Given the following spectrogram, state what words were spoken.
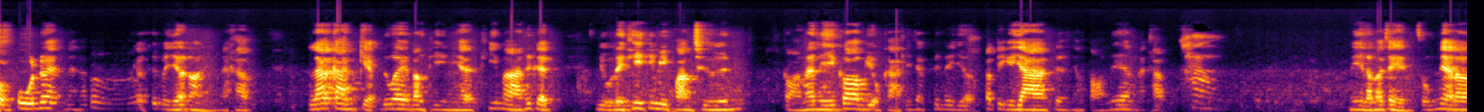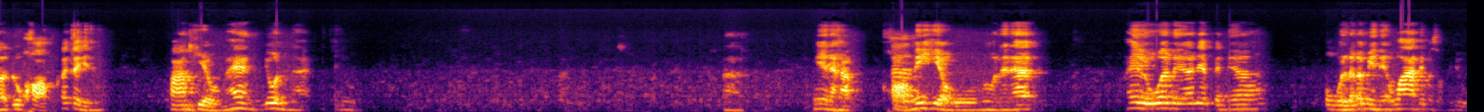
สมปูนด้วยนะครับอืมก็ขึ้นมาเยอะหน่อยนะครับ แล้วการเก็บด้วยบางทีเนี่ยที่มาถ้าเกิดอยู่ในที่ที่มีความชื้น ก่อนหน้านี้ก็มีโอกาสที่จะขึ้นได้เยอะปฏิกิริยาเกิดอย่างต่อเนื่องนะครับค่ะนี่เราก็จะเห็นซุ้มเนี่ยเราดูขอบก็จะเห็นความเหี่ยวแห้งย่นนะดูอ่านี่นะครับ ของนี่เหี่ยวหมดเลยนะฮะให้รู้ว่าเนื้อเนี่ยเป็นเนื้อ ปูนแล้วก็มีเนื้อว่านที่ผสมอยู่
